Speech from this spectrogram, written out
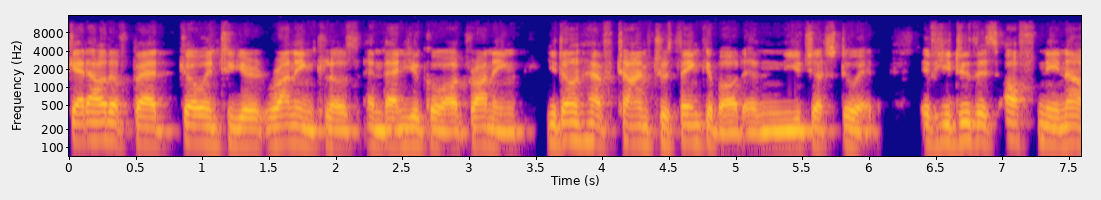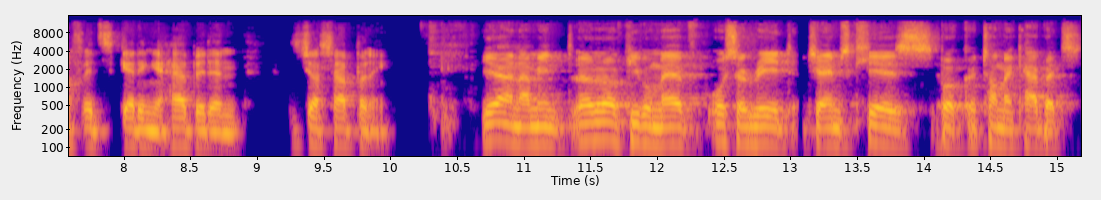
get out of bed, go into your running clothes, and then you go out running. You don't have time to think about it and you just do it. If you do this often enough, it's getting a habit and it's just happening. Yeah, and I mean, a lot of people may have also read James Clear's book, Atomic Habits,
